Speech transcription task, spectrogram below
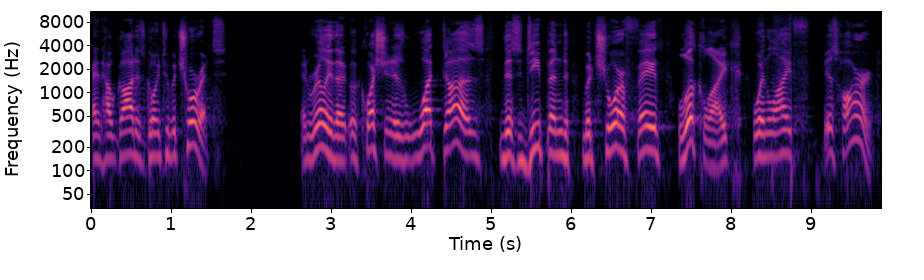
and how God is going to mature it. And really, the, question is what does this deepened, mature faith look like when life is hard?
